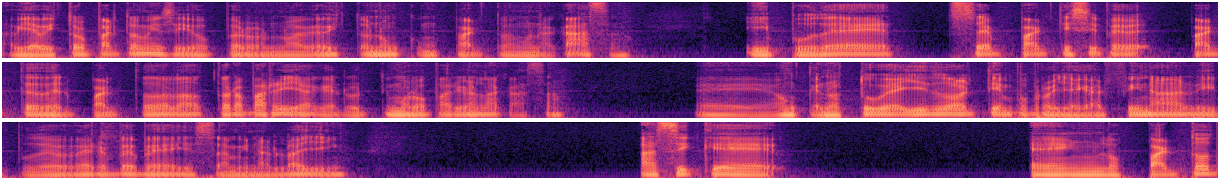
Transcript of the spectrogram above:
había visto los partos de mis hijos, pero no había visto nunca un parto en una casa. Y pude ser partícipe, parte del parto de la doctora Parrilla, que el último lo parió en la casa. Eh, aunque no estuve allí todo el tiempo, pero llegué al final y pude ver el bebé y examinarlo allí. Así que en los partos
